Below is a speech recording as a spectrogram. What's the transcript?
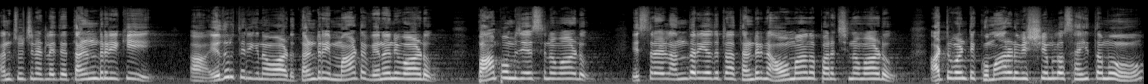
అని చూసినట్లయితే తండ్రికి ఎదురు తిరిగిన వాడు తండ్రి మాట విననివాడు పాపం చేసినవాడు ఇస్రాయల్ అందరి ఎదుట తండ్రిని అవమానపరచినవాడు అటువంటి కుమారుని విషయంలో సహితము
